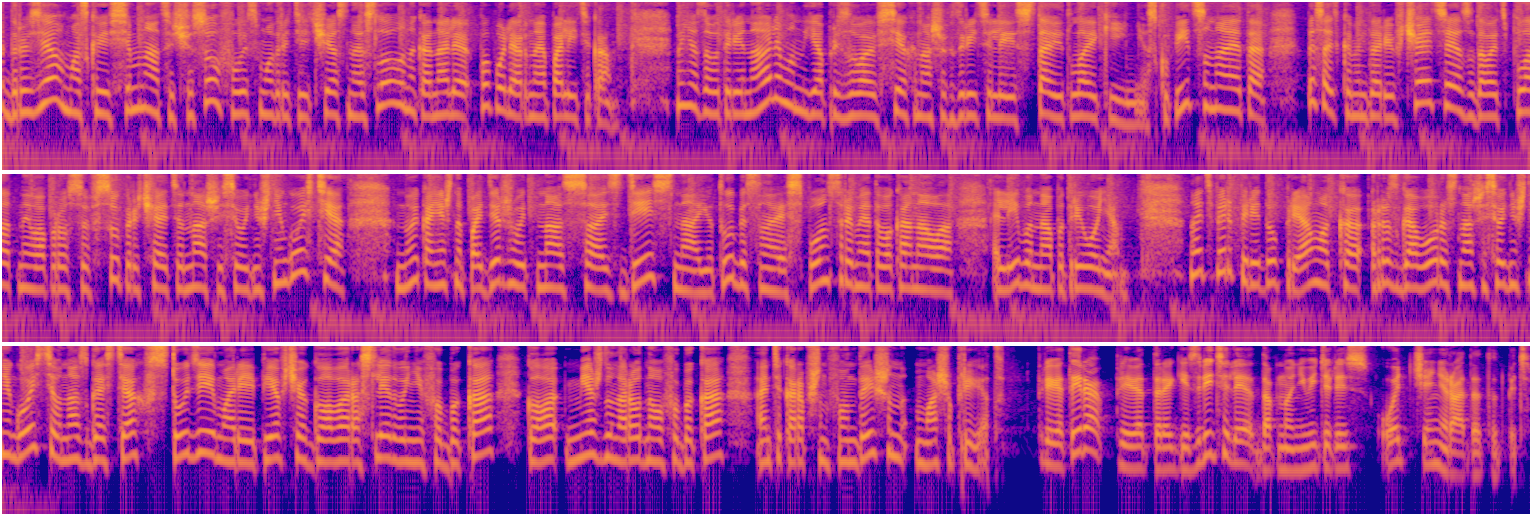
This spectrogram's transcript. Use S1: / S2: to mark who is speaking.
S1: Привет, друзья! В Москве 17 часов. Вы смотрите «Честное слово» на канале «Популярная политика». Меня зовут Ирина Алиман. Я призываю всех наших зрителей ставить лайки и не скупиться на это, писать комментарии в чате, задавать платные вопросы в суперчате нашей сегодняшней гости, ну и, конечно, поддерживать нас а, здесь, на Ютубе, становясь спонсорами этого канала, либо на Патреоне. Ну а теперь перейду прямо к разговору с нашей сегодняшней гостью. У нас в гостях в студии Мария Певчих, глава расследования ФБК, глава Международного ФБК Anti-Corruption Foundation Маша, привет.
S2: Привет, Ира. Привет, дорогие зрители. Давно не виделись. Очень рада тут быть.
